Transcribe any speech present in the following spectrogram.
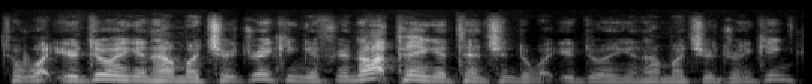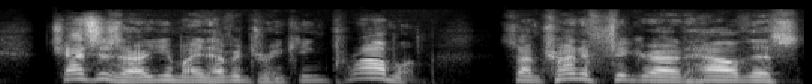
to what you're doing and how much you're drinking. If you're not paying attention to what you're doing and how much you're drinking, chances are you might have a drinking problem. So I'm trying to figure out how this,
